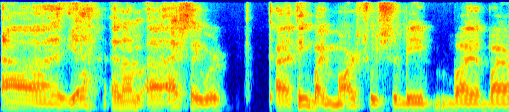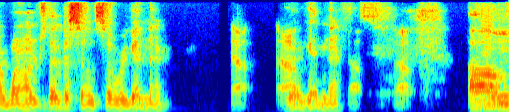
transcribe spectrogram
uh, yeah, and I'm uh, actually we're I think by March we should be by by our 100th episode, so we're getting there. yeah. We're getting there. yeah, yeah. Um,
